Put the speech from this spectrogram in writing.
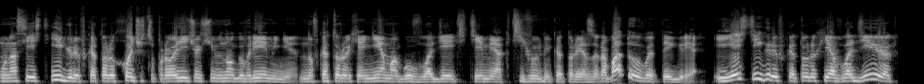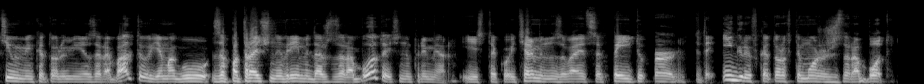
У нас есть игры, в которых хочется проводить очень много времени, но в которых я не могу владеть теми активами, которые я зарабатываю в этой игре. И есть игры, в которых я владею активами, которыми я зарабатываю. Я могу за потраченное время даже заработать, например. Есть такой термин, называется pay to earn. Это игры, в которых ты можешь заработать.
